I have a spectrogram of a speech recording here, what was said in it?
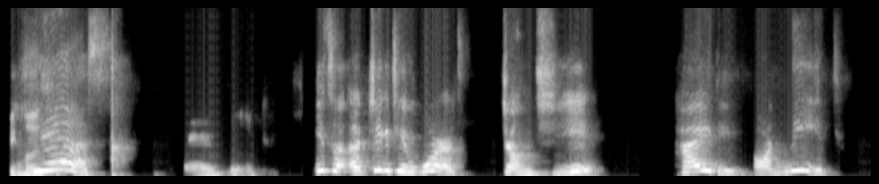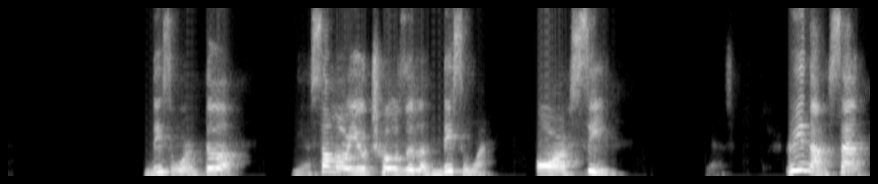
because Yes, very good. it's an adjective word. 整齐 tidy or neat. This word, the. Yeah, some of you chose the, this one or C. Yes. Rina, 三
